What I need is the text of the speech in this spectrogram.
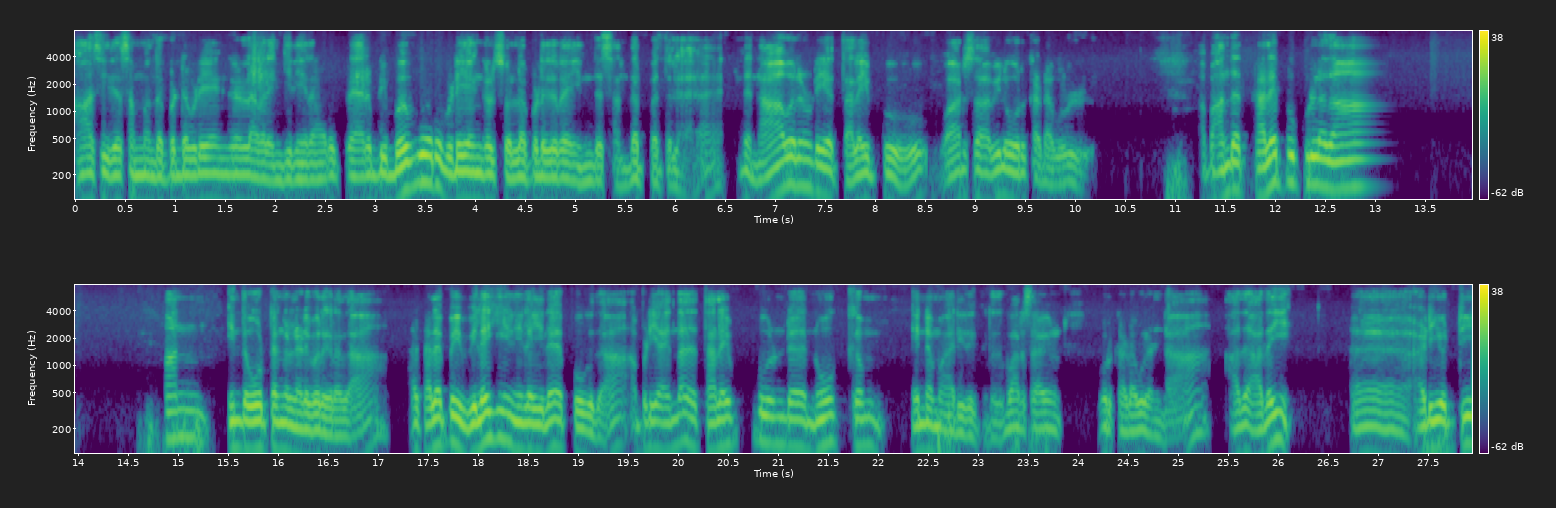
ஆசிரியர் சம்பந்தப்பட்ட விடயங்கள் அவர் என்ஜினியரா இருக்கிறார் இப்படி வெவ்வேறு விடயங்கள் சொல்லப்படுகிற இந்த சந்தர்ப்பத்துல இந்த நாவலனுடைய தலைப்பு வார்சாவில் ஒரு கடவுள். அப்ப அந்த தலைப்புக்குள்ளதான் இந்த ஓட்டங்கள் நடைபெறுகிறதா? அது தலைப்பை விலகிய நிலையில போகுதா? அப்படியா இருந்தா அந்த தலைப்புண்ட நோக்கம் என்ன மாதிரி இருக்கிறது? வாரசாக ஒரு கடவுள்ண்டா அது அதை அடியொற்றி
